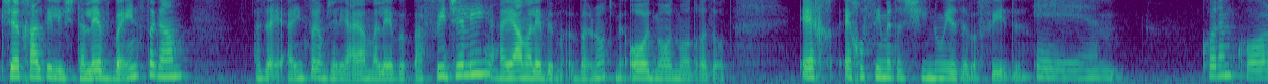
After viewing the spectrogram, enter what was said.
כשהתחלתי להשתלב באינסטגרם, אז האינסטגרם שלי היה מלא, הפיד שלי כן. היה מלא בבנות מאוד מאוד מאוד רזות. איך, איך עושים את השינוי הזה בפיד? אמ, קודם כל,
